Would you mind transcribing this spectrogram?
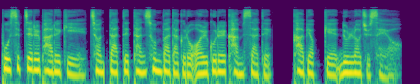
보습제를 바르기 전 따뜻한 손바닥으로 얼굴을 감싸듯 가볍게 눌러주세요.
